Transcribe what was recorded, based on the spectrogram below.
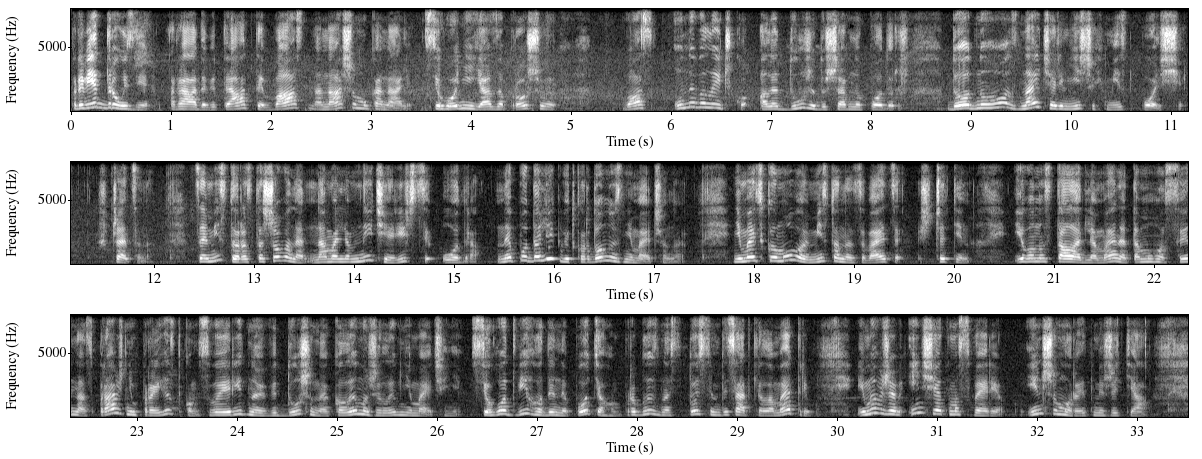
Привіт, друзі! Рада вітати вас на нашому каналі. Сьогодні я запрошую вас у невеличку, але дуже душевну подорож до одного з найчарівніших міст Польщі Щецина. Це місто розташоване на мальовничій річці Одра, неподалік від кордону з Німеччиною. Німецькою мовою місто називається Щетін, і воно стало для мене та мого сина справжнім приїздком своєрідною віддушиною, коли ми жили в Німеччині. Всього дві години потягом, приблизно 170 кілометрів, і ми вже в іншій атмосфері, в іншому ритмі життя.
